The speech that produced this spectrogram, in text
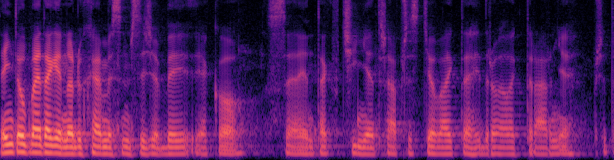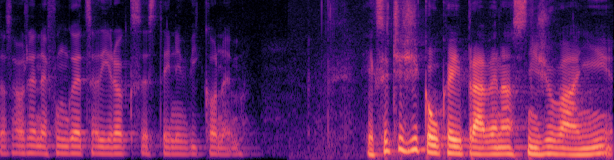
není to úplně tak jednoduché. Myslím si, že by jako se jen tak v Číně třeba přestěhovali k té hydroelektrárně, protože to samozřejmě nefunguje celý rok se stejným výkonem. Jak se Češi koukají právě na snižování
